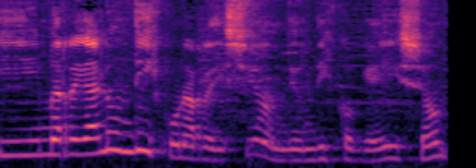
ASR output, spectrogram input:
y me regaló un disco, una reedición de un disco que hizo.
